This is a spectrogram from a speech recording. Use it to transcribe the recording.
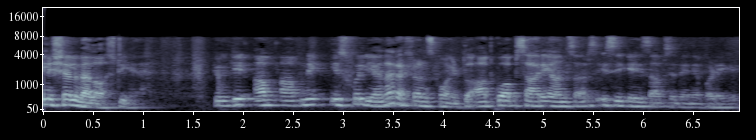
इनिशियल वेलोसिटी है। क्योंकि अब आपने इसको लिया ना रेफरेंस पॉइंट तो आपको अब सारे आंसर्स इसी के हिसाब से देने पड़ेंगे।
